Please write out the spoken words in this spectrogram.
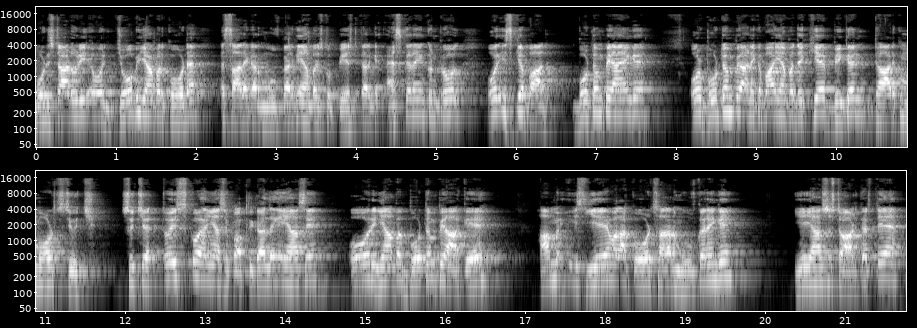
बॉडी स्टार्ट हो रही है और जो भी यहाँ पर कोड है सारे का रिमूव करके यहाँ पर इसको पेस्ट करके एस करेंगे कंट्रोल और इसके बाद बॉटम पे आएँगे और बॉटम पे आने के बाद यहाँ पर देखिए begin dark mode switch switch तो इसको यहाँ से कॉपी कर लेंगे यहाँ से और यहाँ पर बॉटम पे आके हम इस ये वाला कोड सारा रिमूव करेंगे। ये यहाँ से स्टार्ट करते हैं।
